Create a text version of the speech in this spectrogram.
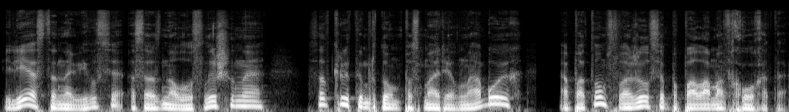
Илья остановился, осознал услышанное, с открытым ртом посмотрел на обоих, а потом сложился пополам от хохота.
